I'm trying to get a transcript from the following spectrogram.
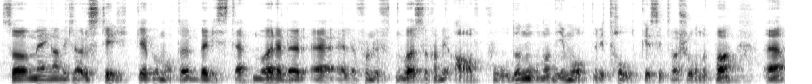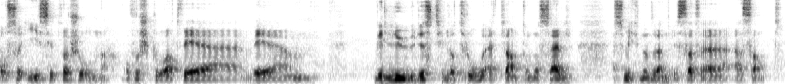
Så med en gang vi klarer å styrke på en måte bevisstheten vår eller, eh, eller, fornuften vår, så kan vi avkode noen av de måtene vi tolker situasjoner på, eh, også i situasjonene. Og forstå at vi, vi, vi, lures til å tro et eller annet om oss selv som ikke nødvendigvis er, er sant.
